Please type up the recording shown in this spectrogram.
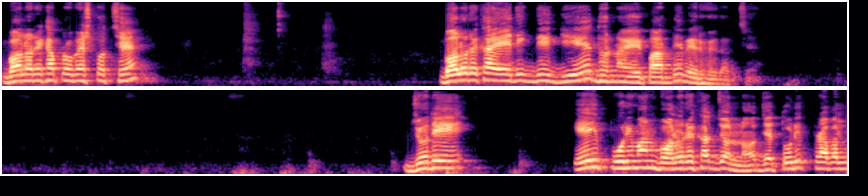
বলরেখা প্রবেশ করছে। বলরেখা এদিক দিয়ে গিয়ে ধন্য এই পার দিয়ে বের হয়ে যাচ্ছে। যদি এই পরিমাণ বলরেখার জন্য যে তড়িৎ প্রাবল্য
